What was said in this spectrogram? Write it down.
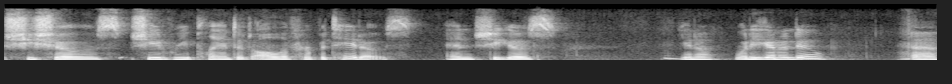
she shows she had replanted all of her potatoes. And she goes, You know, what are you going to do? Uh,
